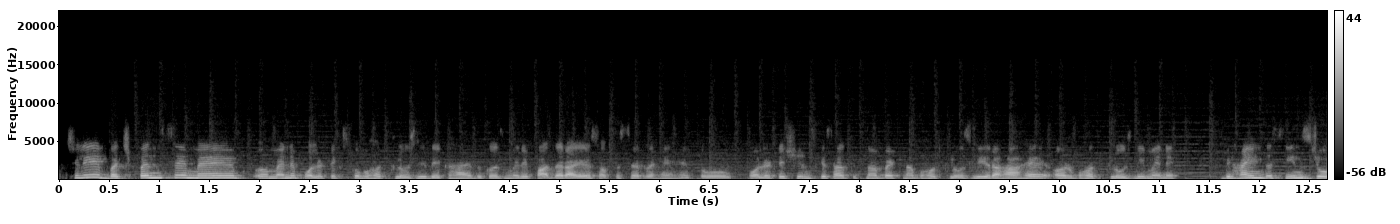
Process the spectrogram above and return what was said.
एक्चुअली बचपन से मैं मैंने पॉलिटिक्स को बहुत क्लोजली देखा है बिकॉज़ मेरे फादर आई ऑफिसर रहे हैं तो पॉलिटिशियंस के साथ इतना बैठना बहुत क्लोजली रहा है और बहुत क्लोजली मैंने बिहाइंड द सीन्स जो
